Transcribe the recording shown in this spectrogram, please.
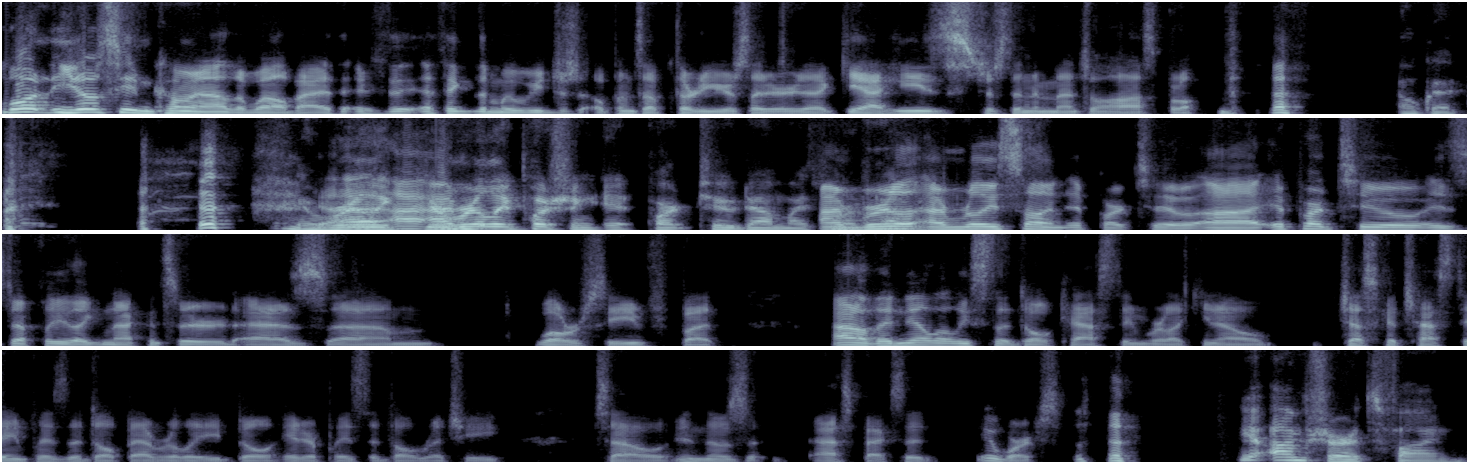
Well, you don't see him coming out of the well, but I, th- I think the movie just opens up 30 years later. Like, yeah, he's just in a mental hospital. Okay. You're really I- you're I'm- really pushing it part two down my throat. I'm really, I'm really selling it part two. Uh, it part two is definitely like not considered as um well received, but I don't know. They nail at least the adult casting where like you know Jessica Chastain plays the adult Beverly, Bill Hader plays the adult Richie. So in those aspects, it it works. Yeah, I'm sure it's fine.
